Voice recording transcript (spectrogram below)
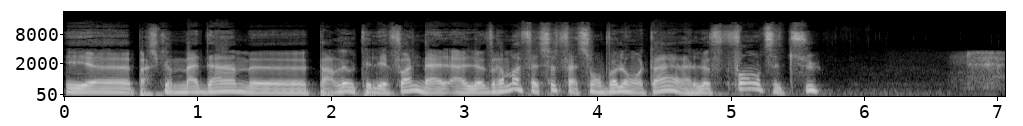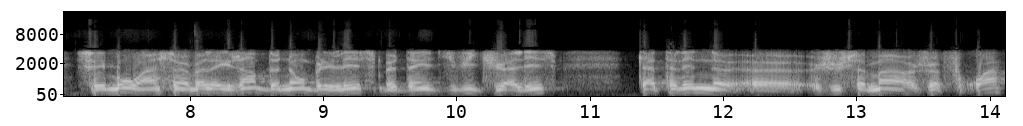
et euh, parce que madame euh, parlait au téléphone, ben, elle, elle a vraiment fait ça de façon volontaire. Elle a foncé dessus. C'est beau, hein? C'est un bel exemple de nombrilisme, d'individualisme. Catherine, euh, justement, Geoffroy,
